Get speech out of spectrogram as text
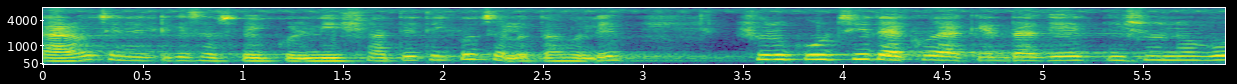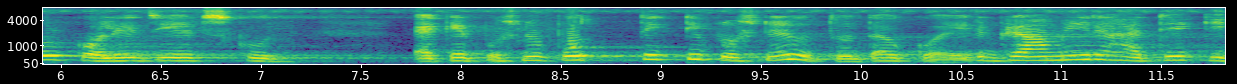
তারাও চ্যানেলটিকে সাবস্ক্রাইব করে নিয়ে সাথে থেকেও চলো তাহলে। শুরু করছি দেখো একের দাগের কৃষ্ণনগর কলেজিয়েট স্কুল। একের প্রশ্ন, প্রত্যেকটি প্রশ্নের উত্তর দাও কয়ের গ্রামের হাটে কি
